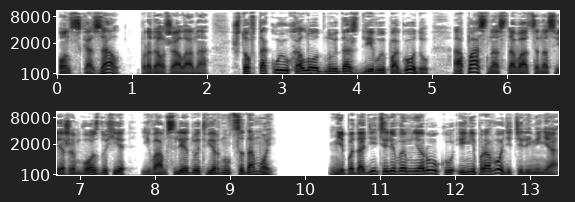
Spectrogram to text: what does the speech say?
Он сказал, — продолжала она, — что в такую холодную дождливую погоду опасно оставаться на свежем воздухе, и вам следует вернуться домой. Не подадите ли вы мне руку и не проводите ли меня?»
